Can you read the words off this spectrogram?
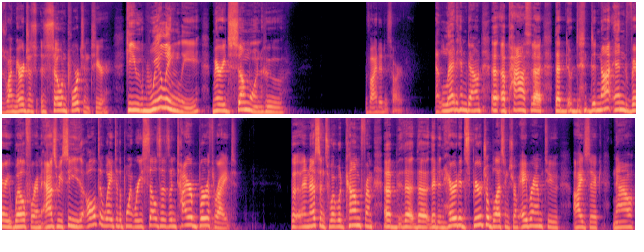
This is why marriage is, is so important here. He willingly married someone who divided his heart. That led him down a, a path that, that did not end very well for him, as we see, all the way to the point where he sells his entire birthright in essence, what would come from uh, the, the, the inherited spiritual blessings from Abraham to Isaac, now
